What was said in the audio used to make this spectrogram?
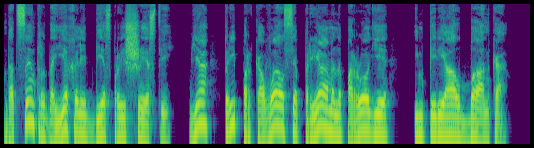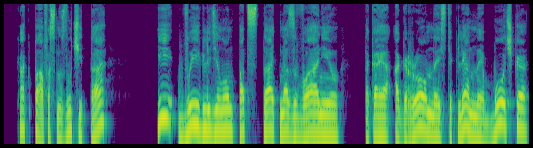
до центра доехали без происшествий. Я припарковался прямо на пороге Империал-банка. Как пафосно звучит, а? И выглядел он под стать названию. Такая огромная стеклянная бочка,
